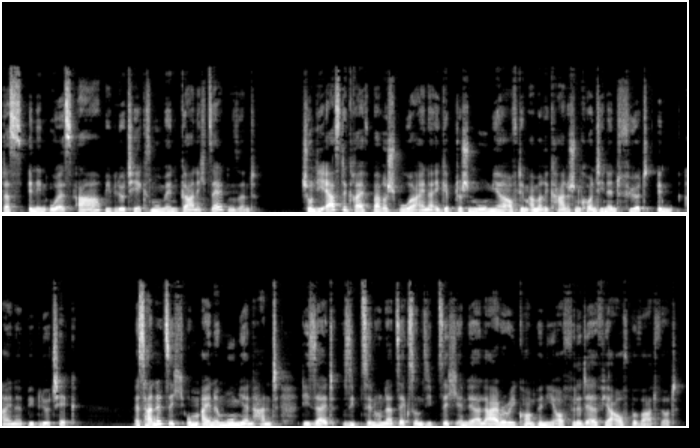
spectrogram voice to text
dass in den USA Bibliotheksmumien gar nicht selten sind. Schon die erste greifbare Spur einer ägyptischen Mumie auf dem amerikanischen Kontinent führt in eine Bibliothek. Es handelt sich um eine Mumienhand, die seit 1776 in der Library Company of Philadelphia aufbewahrt wird.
